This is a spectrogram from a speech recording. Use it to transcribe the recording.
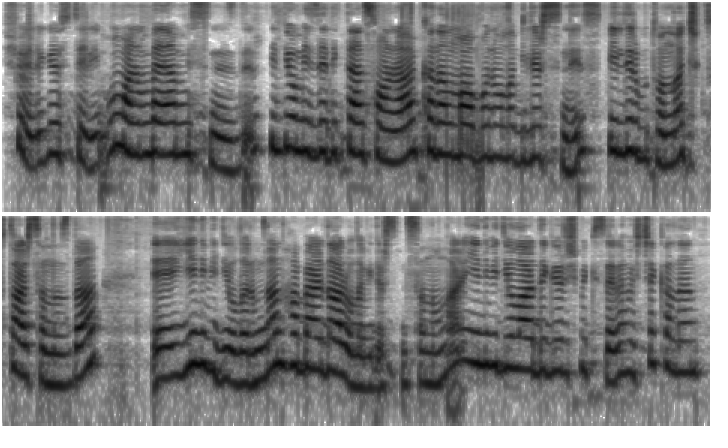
Şöyle göstereyim. Umarım beğenmişsinizdir. Videomu izledikten sonra kanalıma abone olabilirsiniz. Bildir butonunu açık tutarsanız da e, yeni videolarımdan haberdar olabilirsiniz hanımlar. Yeni videolarda görüşmek üzere. Hoşçakalın.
